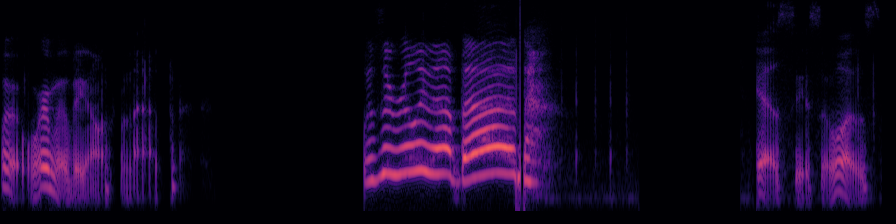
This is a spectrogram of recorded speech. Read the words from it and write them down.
we're, we're moving on from that. Was it really that bad? Yes, yes, it was.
